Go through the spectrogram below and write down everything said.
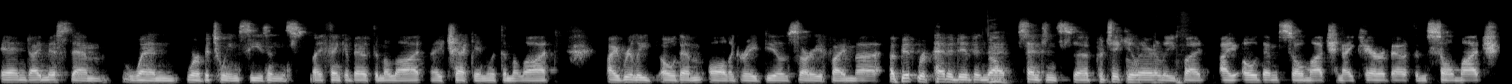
And I miss them when we're between seasons. I think about them a lot. I check in with them a lot. I really owe them all a great deal. Sorry if I'm uh, a bit repetitive in that sentence, uh, particularly, but I owe them so much and I care about them so much.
